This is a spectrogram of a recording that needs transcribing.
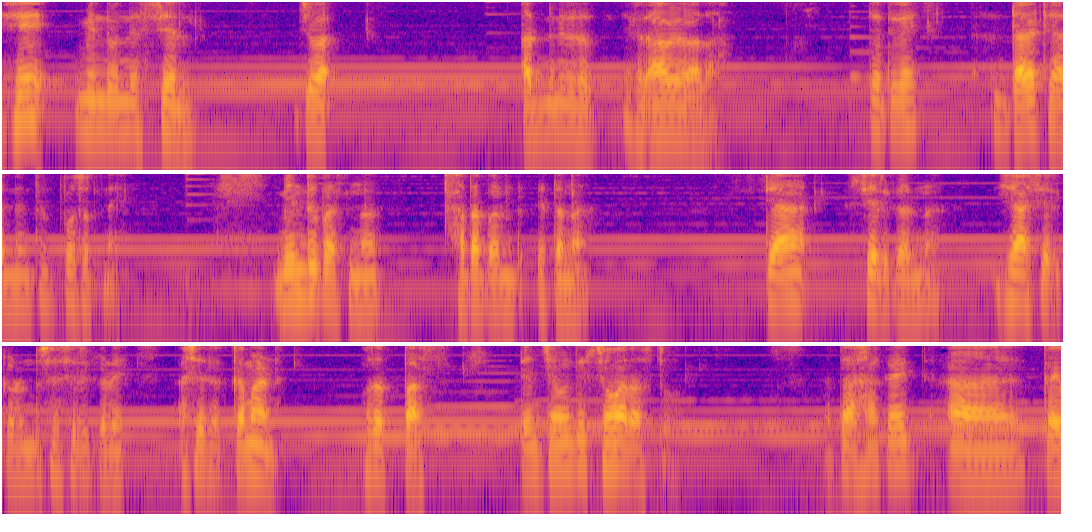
हे मेंदूमध्ये सेल जेव्हा आज्ञा देतात एखाद्या अवयवाला तर ते काही डायरेक्ट ह्या आज्ञेतून पोचत नाही. मेंदूपासनं हातापर्यंत येताना त्या सेलकडनं ह्या सेलकडून दुसऱ्या सेलकडे असे कमांड होतात पास. त्यांच्यामध्ये संवाद असतो. आता हा काय काही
